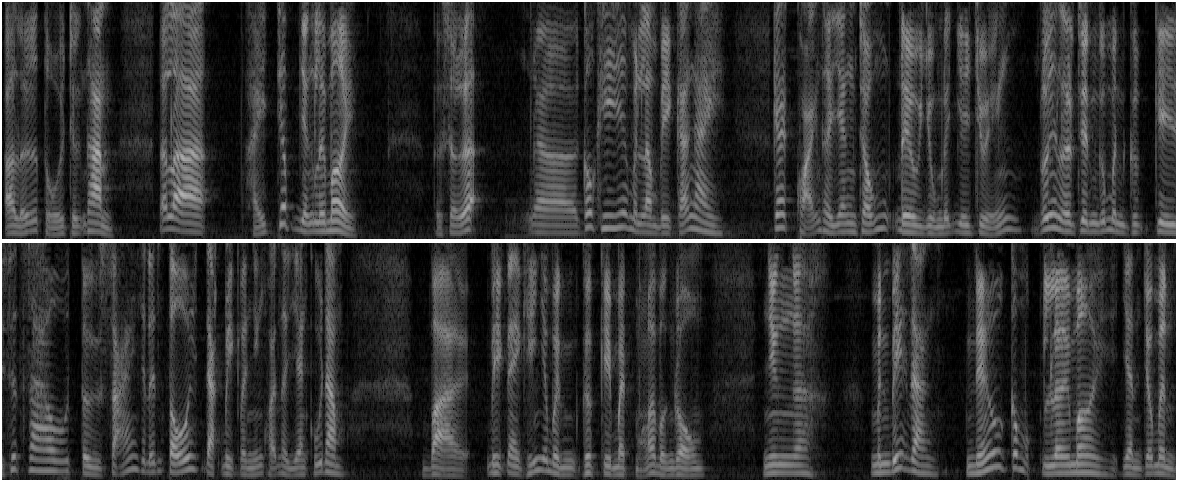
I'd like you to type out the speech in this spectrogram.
ở lứa tuổi trưởng thành. Đó là hãy chấp nhận lời mời thực sự á à, có khi mình làm việc cả ngày các khoảng thời gian trống đều dùng để di chuyển. Có nghĩa là lịch trình của mình cực kỳ xích sao từ sáng cho đến tối, đặc biệt là những khoảng thời gian cuối năm. Và việc này khiến cho mình cực kỳ mệt mỏi bận rộn. Nhưng à, mình biết rằng nếu có một lời mời dành cho mình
